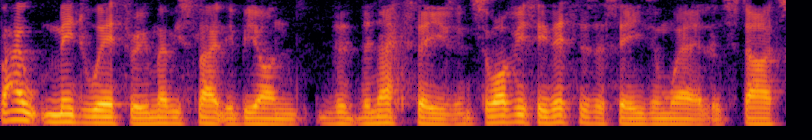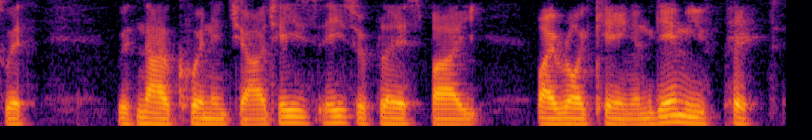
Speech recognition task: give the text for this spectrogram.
about midway through, maybe slightly beyond the, the next season. So obviously, this is a season where it starts with with Niall Quinn in charge. He's he's replaced by by Roy Keane, and the game you've picked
